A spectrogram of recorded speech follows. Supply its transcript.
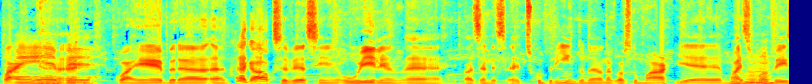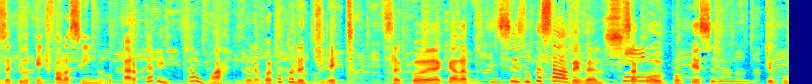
Com a Amber. é, com a Amber. É, é legal que você vê assim, o William é, fazendo esse- é, descobrindo né, o negócio do Mark. E é mais Uhum. uma vez aquilo que a gente fala assim: o cara, peraí, é o Mark, velho. Agora que eu tô olhando direito. Sacou? É aquela. Vocês nunca sabem, velho. Sim. Sacou? Porque você não. Tipo.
